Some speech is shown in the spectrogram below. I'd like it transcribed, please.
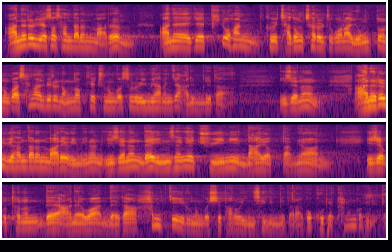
아내를 위해서 산다는 말은 아내에게 필요한 그 자동차를 주거나 용돈과 생활비를 넉넉히 주는 것을 의미하는 게 아닙니다. 이제는 아내를 위한다는 말의 의미는 이제는 내 인생의 주인이 나였다면 이제부터는 내 아내와 내가 함께 이루는 것이 바로 인생입니다라고 고백하는 겁니다.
